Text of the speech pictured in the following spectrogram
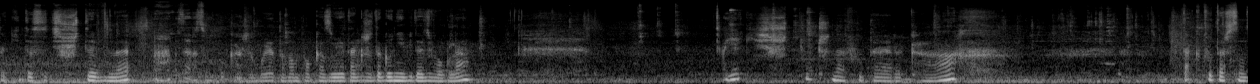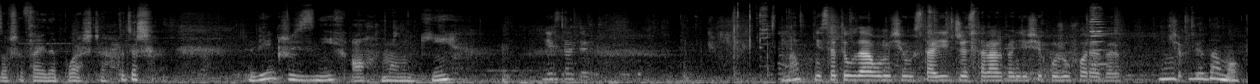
Taki dosyć sztywny. A, zaraz wam pokażę, bo ja to wam pokazuję tak, że tego nie widać w ogóle. Jakieś sztuczne futerka. Tak, tu też są zawsze fajne płaszcze. Chociaż większość z nich, o, mąki. Niestety. No, Niestety udało mi się ustalić, że stalar będzie się kurzył forever. no Się- wiadomo.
